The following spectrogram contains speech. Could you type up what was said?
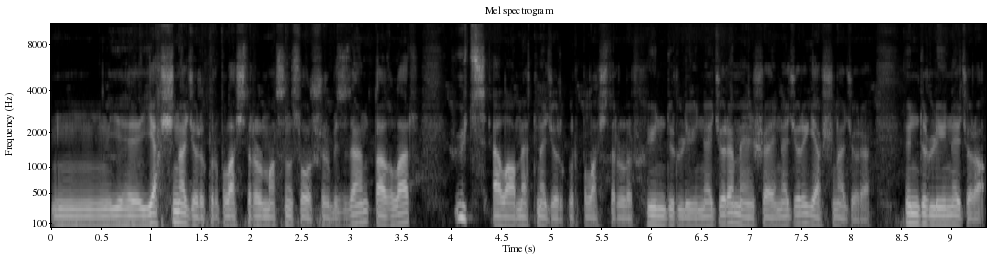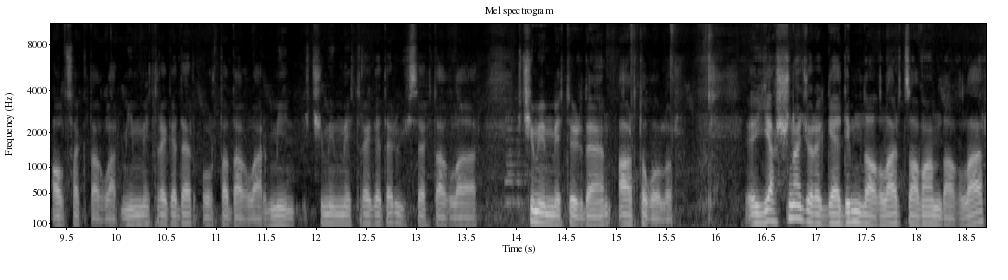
yaşına görə qruplaşdırılmasını soruşur bizdən. Dağlar 3 əlamətinə görə qruplaşdırılır. Hündürlüyünə görə, mənşəyinə görə, yaşına görə. Hündürlüyünə görə alçaq dağlar 1000 metrə qədər, orta dağlar 1000-2000 metrə qədər, yüksək dağlar 2000 metrdən artıq olur. Yaşına görə qədim dağlar, cavan dağlar,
